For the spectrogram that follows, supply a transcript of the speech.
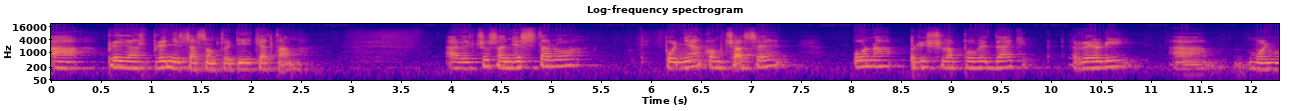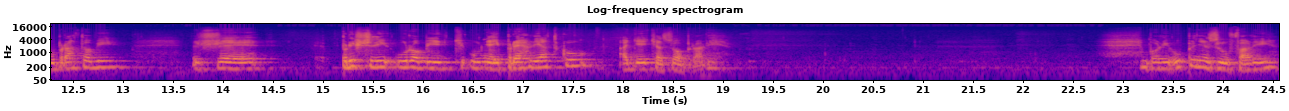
A preniesla som to dieťa tam. Ale čo sa nestalo, po nejakom čase ona prišla povedať Reli a môjmu bratovi, že prišli urobiť u nej prehliadku a dieťa zobrali. Boli úplne zúfali,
